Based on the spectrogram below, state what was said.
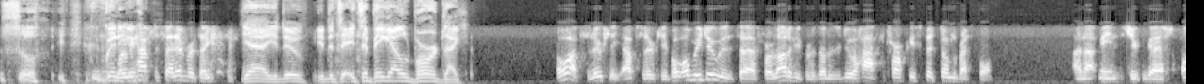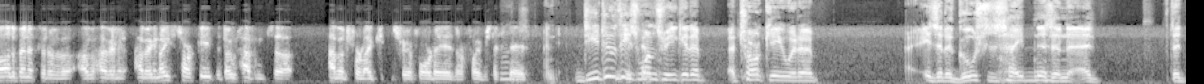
So Well, you- have to sell everything. yeah, you do. It's, a, big old bird, like oh, absolutely, absolutely. But what we do is, uh, for a lot of people, is we do a half a turkey split down the breastbone, and that means that you can get all the benefit of, of having having a nice turkey without having to have it for like three or four days or five or six days. And do you do these ones where you get a, a turkey with a? Is it a goose inside in it and a, the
